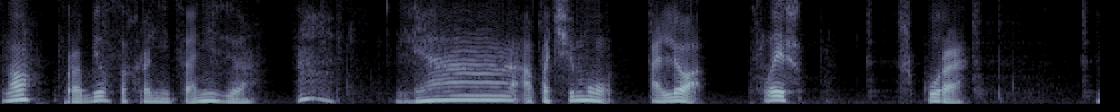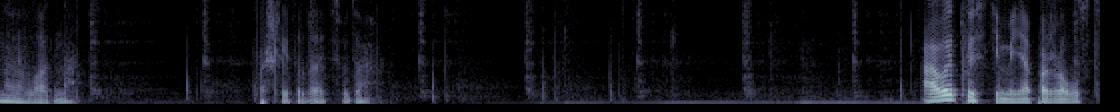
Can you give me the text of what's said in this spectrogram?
Но, пробел сохраниться, а нельзя. Ля, а почему? Алло, слышь, шкура. Ну и ладно. Пошли тогда отсюда. А выпусти меня, пожалуйста.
